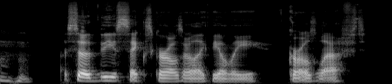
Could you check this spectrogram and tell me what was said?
Mhm. So these six girls are like the only girls left.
